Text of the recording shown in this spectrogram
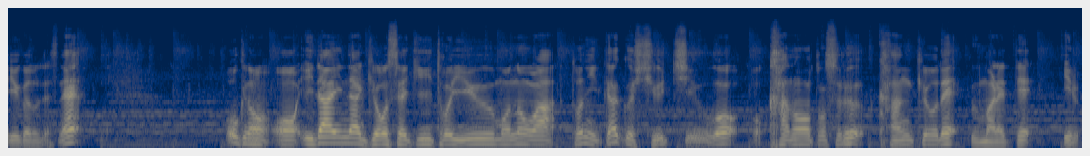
いうことですね。多くの偉大な業績というものはとにかく集中を可能とする環境で生まれている。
